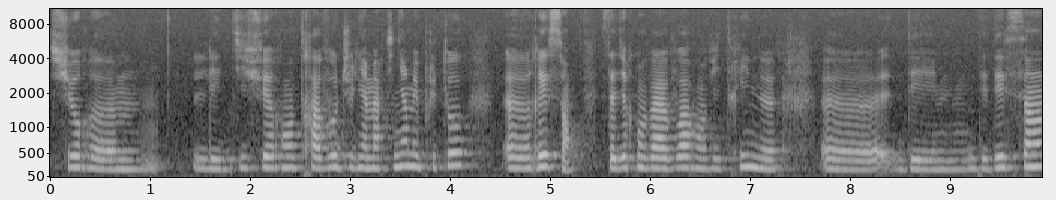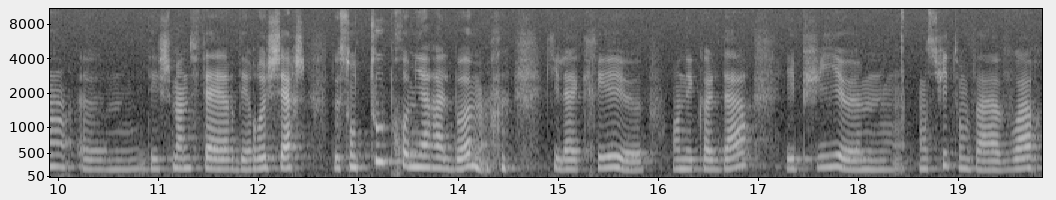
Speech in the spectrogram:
sur euh, les différents travaux de Julien Martinière, mais plutôt récents. C'est-à-dire qu'on va avoir en vitrine euh, des, dessins, euh, des chemins de fer, des recherches de son tout premier album qu'il a créé euh, en école d'art. Et puis ensuite, on va avoir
